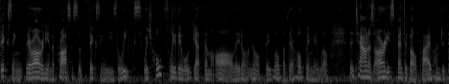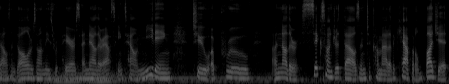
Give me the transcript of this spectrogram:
fixing they're already in the process of fixing these leaks, which hopefully they will get them all. They don't know if they will, but they're hoping they will. The town has already spent about five hundred thousand dollars on these repairs, and now they're asking town meeting to approve another six hundred thousand to come out of the capital budget,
